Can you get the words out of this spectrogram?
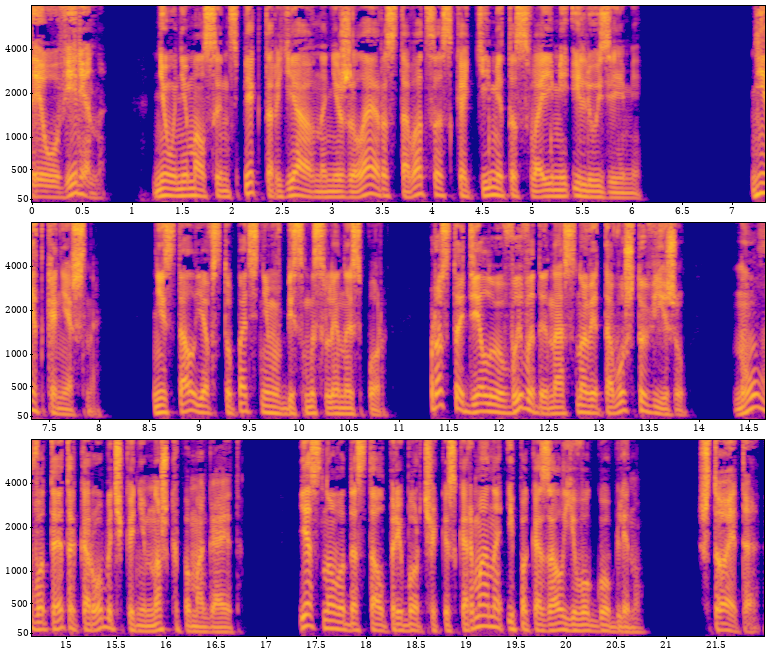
«Ты уверен?» Не унимался инспектор, явно не желая расставаться с какими-то своими иллюзиями. «Нет, конечно. Не стал я вступать с ним в бессмысленный спор. Просто делаю выводы на основе того, что вижу. Ну, вот эта коробочка немножко помогает. Я снова достал приборчик из кармана и показал его гоблину. «Что это?»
